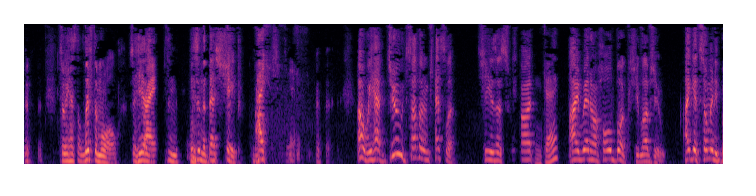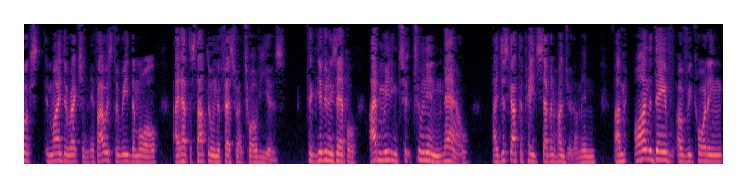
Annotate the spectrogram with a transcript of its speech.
so he has to lift them all. So he has, Right. he's, in, he's in the best shape. right. Yeah. Oh, we have Jude Sutherland Kessler. She is a sweetheart. Okay. I read her whole book. She loves you. I get so many books in my direction. If I was to read them all, I'd have to stop doing the fest for about 12 years. To give you an example, I'm reading t- Tune In now. I just got to page 700. I'm in, I'm on the day of, of recording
